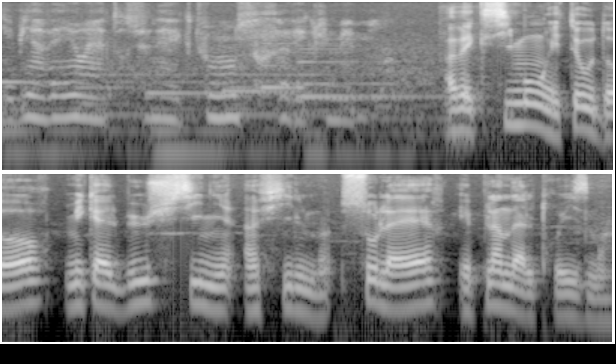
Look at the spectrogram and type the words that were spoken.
Il est bienveillant et attentionné avec tout le monde, sauf avec lui-même. Avec Simon et Théodore, Michael Bush signe un film solaire et plein d'altruisme.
